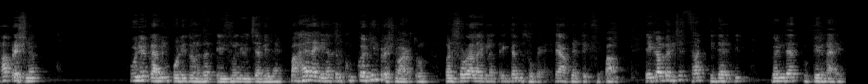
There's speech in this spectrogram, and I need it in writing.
हा प्रश्न पुणे ग्रामीण पोलीस दोन हजार तेवीसमध्ये विचारलेला आहे. पाहायला गेला तर खूप कठीण प्रश्न वाटतो पण सोडायला गेला तर एकदम सोपे आहे. ते आपल्या टेक्सी पहा एका परीक्षेत सात विद्यार्थी गणितात उत्तीर्ण आहेत.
